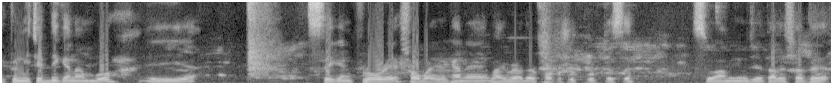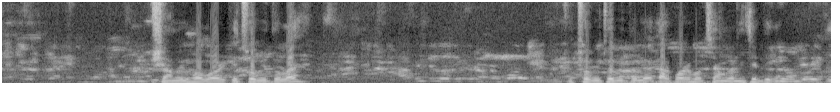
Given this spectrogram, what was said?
একটু নিচের দিকে নামবো। এই সেকেন্ড ফ্লোরে সবাই এখানে ভাই ব্রাদার ফটোশ্যুট করতেছে। সো আমিও যে তাদের সাথে সামিল হব আর কি ছবি তোলায়। ছবি ছবি তুলে তারপরে হচ্ছে আমরা নিচের দিকে নামবো আর কি।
